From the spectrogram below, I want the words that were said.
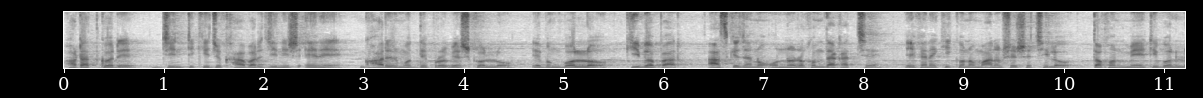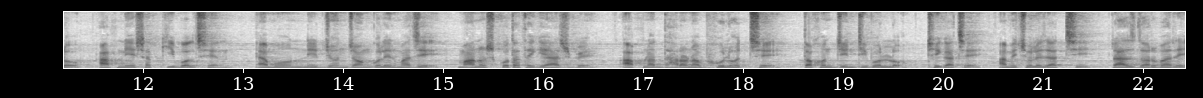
হঠাৎ করে জিনটি কিছু খাবার জিনিস এনে ঘরের মধ্যে প্রবেশ করল এবং বলল, কি ব্যাপার? আজকে যেন অন্যরকম দেখাচ্ছে? এখানে কি কোনো মানুষ এসেছিল? তখন মেয়েটি বলল, আপনি এসব কি বলছেন? এমন নির্জন জঙ্গলের মাঝে মানুষ কোথা থেকে আসবে? আপনার ধারণা ভুল হচ্ছে। তখন জিনটি বলল ঠিক আছে, আমি চলে যাচ্ছি। রাজ দরবারে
